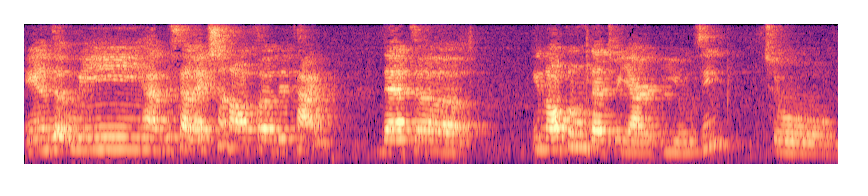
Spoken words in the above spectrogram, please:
And we have the selection of uh, the type that uh, inoculum that we are using to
